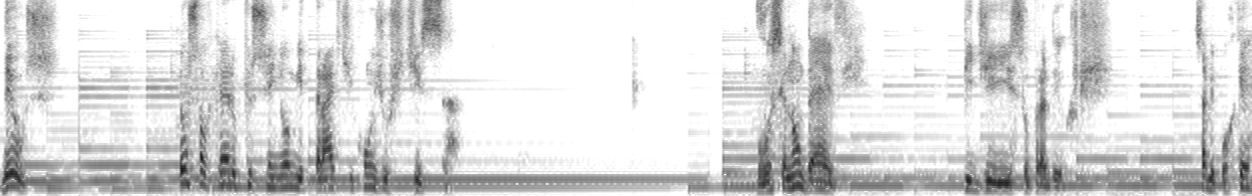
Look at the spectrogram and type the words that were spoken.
Deus, eu só quero que o Senhor me trate com justiça. Você não deve pedir isso para Deus. Sabe por quê?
